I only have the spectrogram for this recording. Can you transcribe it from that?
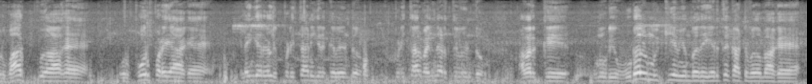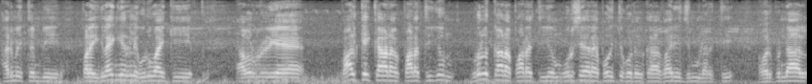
ஒரு வார்ப்பாக ஒரு போர்ப்படையாக இளைஞர்கள் இப்படித்தான் இருக்க வேண்டும். இப்படித்தான் வழிநடத்த வேண்டும். அதற்கு உன்னுடைய உடல் முக்கியம் என்பதை எடுத்துக்காட்டும் விதமாக அருமை தம்பி பல இளைஞர்களை உருவாக்கி அவர்களுடைய வாழ்க்கைக்கான பாடத்தையும் உடலுக்கான பாடத்தையும் ஒரு சேர போய்த்து கொண்டிருக்கார் வாரிய ஜிம் நடத்தி. அவர் பின்னால்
